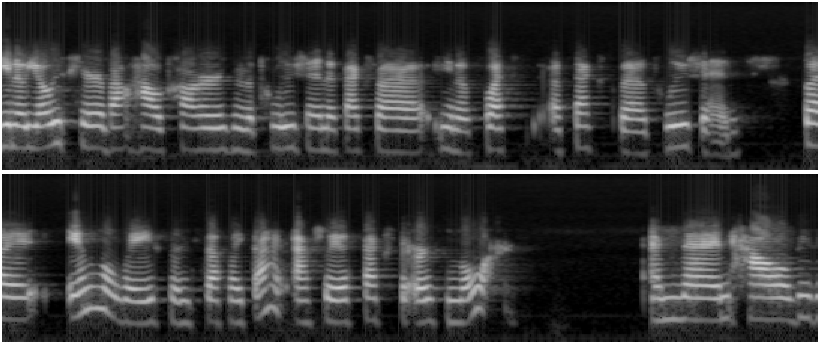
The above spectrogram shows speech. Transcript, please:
You know, you always hear about how cars and the pollution affects uh, you know flex, affects the pollution, but animal waste and stuff like that actually affects the earth more. And then how these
